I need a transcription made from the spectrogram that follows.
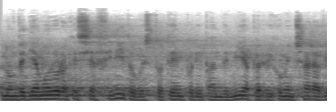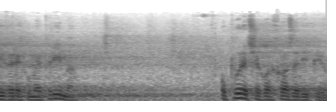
non vediamo l'ora che sia finito questo tempo di pandemia per ricominciare a vivere come prima? Oppure c'è qualcosa di più?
